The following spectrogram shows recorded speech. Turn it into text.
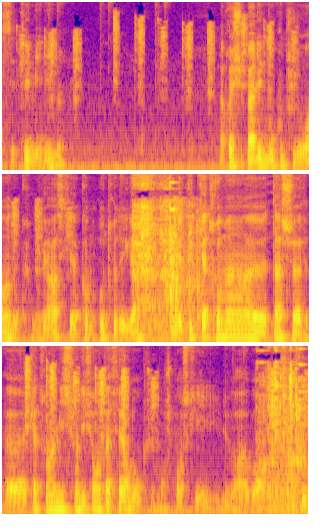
C'était minime. Après je suis pas allé beaucoup plus loin, donc on verra ce qu'il y a comme autre dégâts. Il y a plus de 80 tâches, 80 missions différentes à faire, donc bon, je pense qu'il devra avoir un.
